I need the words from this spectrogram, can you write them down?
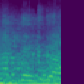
Ya te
